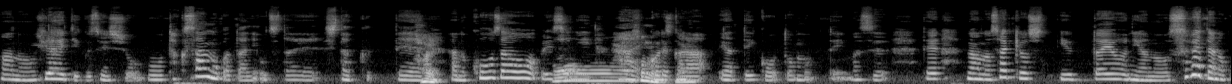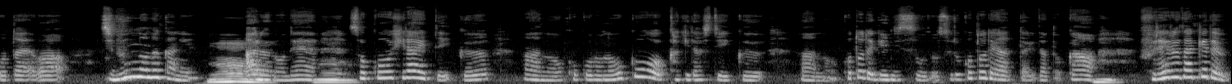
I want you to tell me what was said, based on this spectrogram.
あの、開いていくセッションをたくさんの方にお伝えしたくって、はい。あの、講座をベースに、はい、ね。これからやっていこうと思っています。で、あの、さっき言ったように、あの、すべての答えは自分の中にうん。あるので、うん。そこを開いていく、あの、心の奥を書き出していく、あの、ことで現実創造することであったりだとか、触れるだけで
